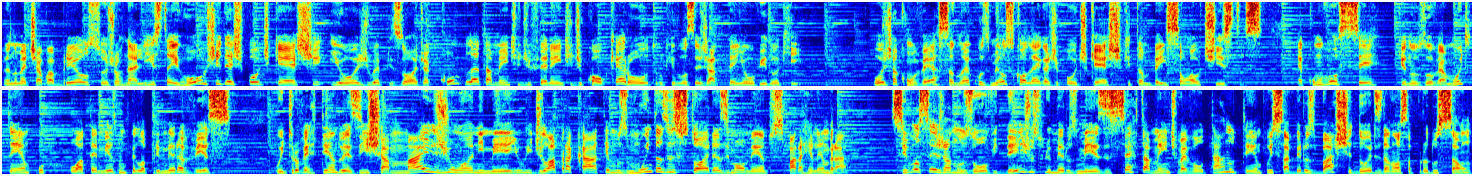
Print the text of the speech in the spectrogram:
Meu nome é Thiago Abreu, sou jornalista e host deste podcast e hoje o episódio é completamente diferente de qualquer outro que você já tenha ouvido aqui. Hoje a conversa não é com os meus colegas de podcast que também são autistas é com você que nos ouve há muito tempo ou até mesmo pela primeira vez. O Introvertendo existe há mais de um ano e meio e de lá para cá temos muitas histórias e momentos para relembrar. Se você já nos ouve desde os primeiros meses, certamente vai voltar no tempo e saber os bastidores da nossa produção.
